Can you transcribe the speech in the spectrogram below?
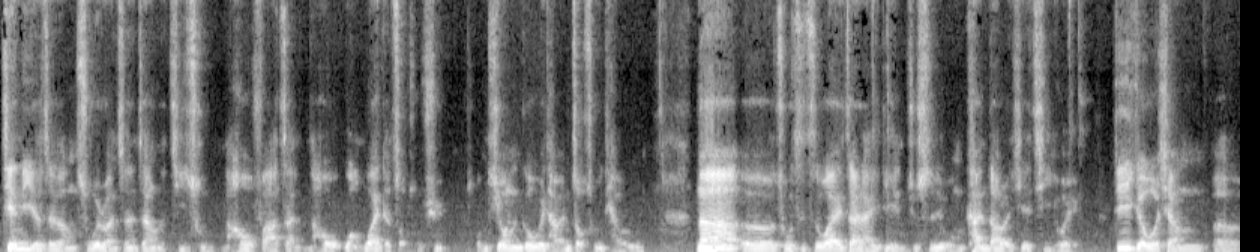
建立了这样数位孪生的这样的基础，然后发展，然后往外的走出去。我们希望能够为台湾走出一条路。那呃，除此之外，再来一点，就是我们看到了一些机会。第一个，我想呃，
